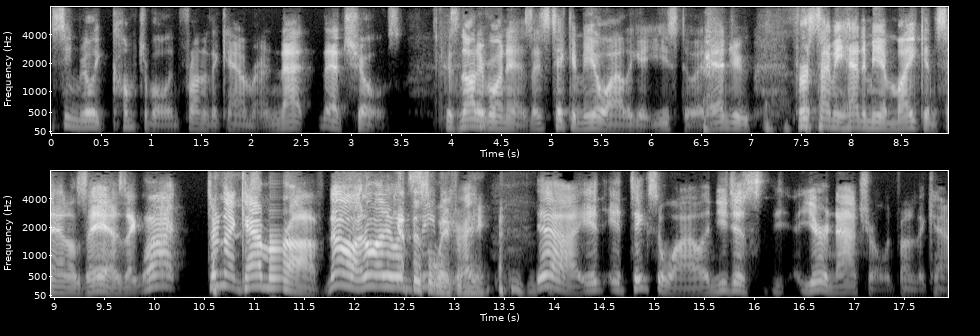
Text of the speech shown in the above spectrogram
seem really comfortable in front of the camera, and that that shows. Because not mm. everyone is. It's taken me a while to get used to it. Andrew, first time he handed me a mic in San Jose, I was like, "What? Turn that camera off. No, I don't want anyone Get this see away me, from right? me. Yeah, it, it takes a while, and you just you're natural in front of the camera.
